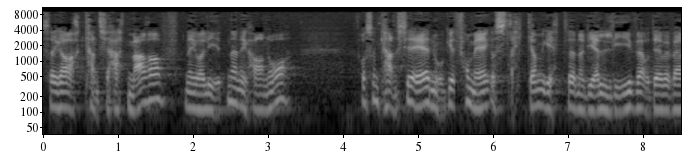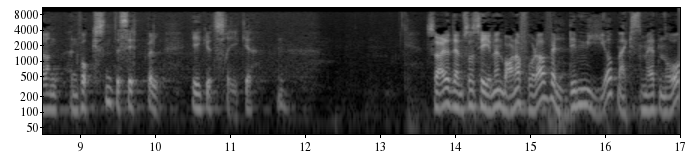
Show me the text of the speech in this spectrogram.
Som jeg har kanskje hatt mer av når jeg var liten enn jeg har nå. Og som kanskje er noe for meg å strekke meg etter når det gjelder livet og det å være en, en voksen disippel i Guds rike så er det dem som sier men barna får da veldig mye oppmerksomhet nå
